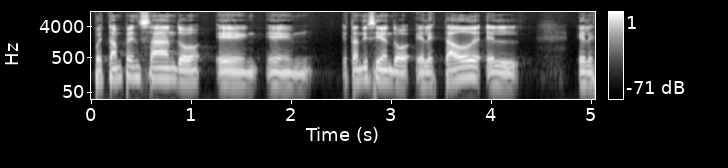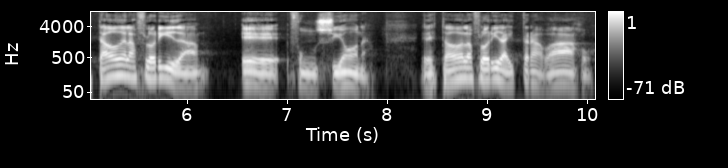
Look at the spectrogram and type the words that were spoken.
pues están pensando en, en- están diciendo, el estado de, el, estado de la Florida eh, funciona. El estado de la Florida hay trabajo.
